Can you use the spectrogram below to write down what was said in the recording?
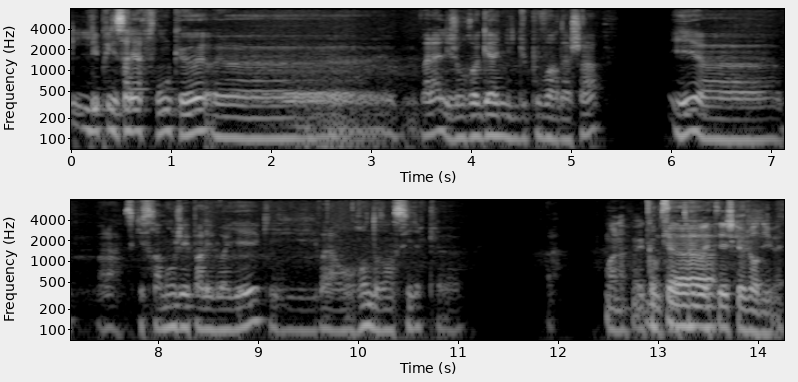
les prix des salaires font que euh, voilà, les gens regagnent du pouvoir d'achat et euh, voilà, ce qui sera mangé par les loyers, qui voilà, on rentre dans un cercle. Voilà, et comme Donc, ça a toujours euh, été jusqu'à aujourd'hui. ouais.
